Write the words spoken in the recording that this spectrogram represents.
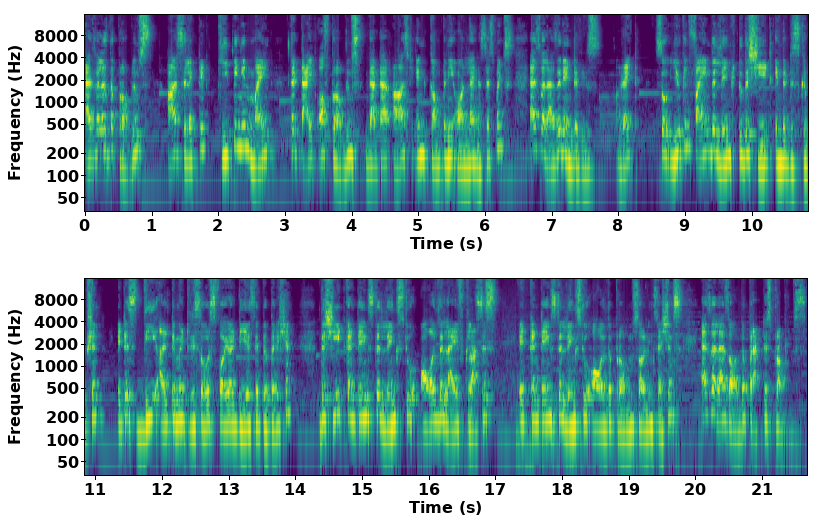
as well as the problems are selected keeping in mind the type of problems that are asked in company online assessments as well as in interviews. Alright. So you can find the link to the sheet in the description. It is the ultimate resource for your DSA preparation. The sheet contains the links to all the live classes it contains the links to all the problem solving sessions as well as all the practice problems.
